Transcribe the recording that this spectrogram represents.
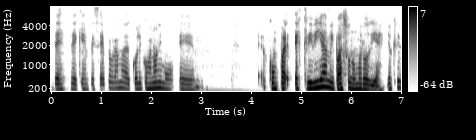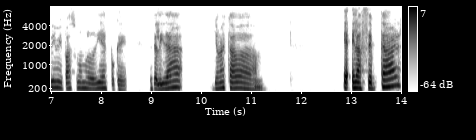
desde que empecé el programa de Alcohólicos Anónimos, eh, escribía mi paso número 10. Yo escribí mi paso número 10 porque en realidad yo no estaba... E, el aceptar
